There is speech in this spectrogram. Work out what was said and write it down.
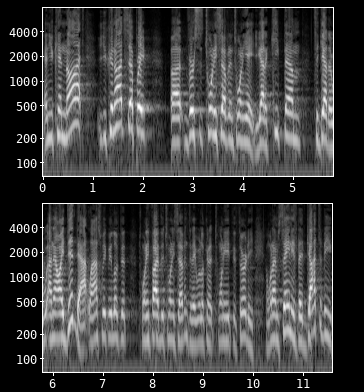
and you cannot, you cannot separate uh, verses 27 and 28. You got to keep them together. Now, I did that. Last week we looked at 25 to 27. Today we're looking at 28 through 30. And what I'm saying is they've got to be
